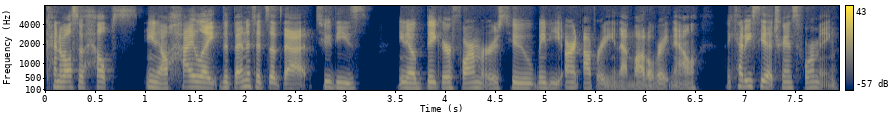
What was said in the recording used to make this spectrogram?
kind of also helps, you know, highlight the benefits of that to these, you know, bigger farmers who maybe aren't operating that model right now. Like, how do you see that transforming?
